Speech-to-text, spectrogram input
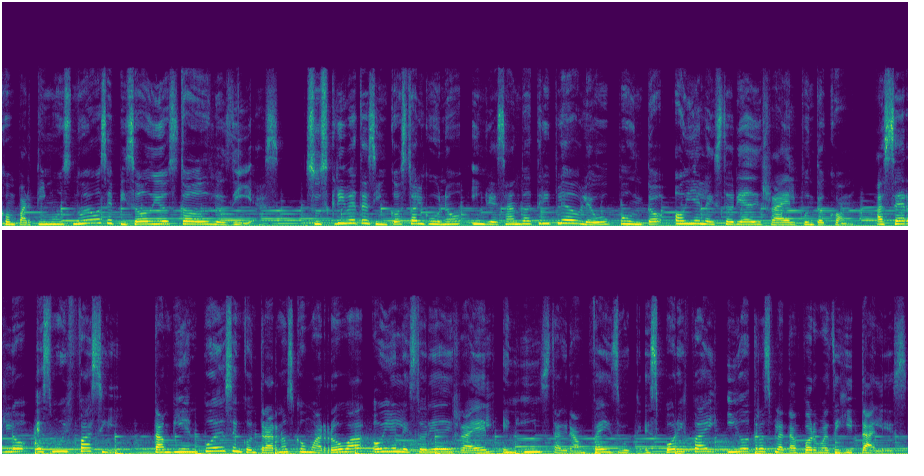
Compartimos nuevos episodios todos los días. Suscríbete sin costo alguno ingresando a www.hoyenlahistoriadeisrael.com. Hacerlo es muy fácil. También puedes encontrarnos como arroba hoy en la historia de Israel en Instagram, Facebook, Spotify y otras plataformas digitales.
